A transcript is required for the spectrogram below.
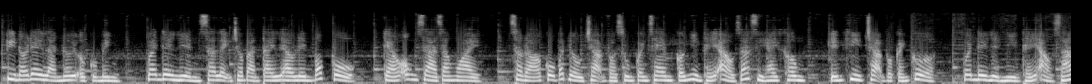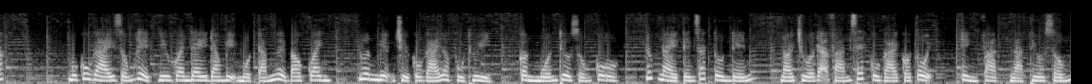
khi nói đây là nơi ở của mình. Wendy liền ra lệnh cho bàn tay leo lên bóp cổ, kéo ông già ra ngoài. Sau đó cô bắt đầu chạm vào xung quanh xem có nhìn thấy ảo giác gì hay không. Đến khi chạm vào cánh cửa, Wendy liền nhìn thấy ảo giác. Một cô gái giống hệt như Wendy đang bị một đám người bao quanh, luôn miệng chửi cô gái là phù thủy, còn muốn thiêu sống cô. Lúc này tên giác tôn đến, nói chúa đã phán xét cô gái có tội, hình phạt là thiêu sống.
